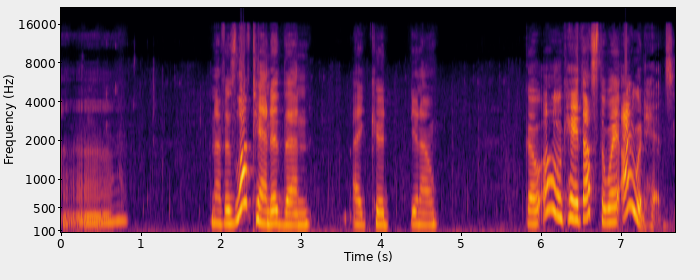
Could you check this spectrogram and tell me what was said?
Uh, now if it's left-handed, then I could, you know, go, oh, okay, that's the way I would hit.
